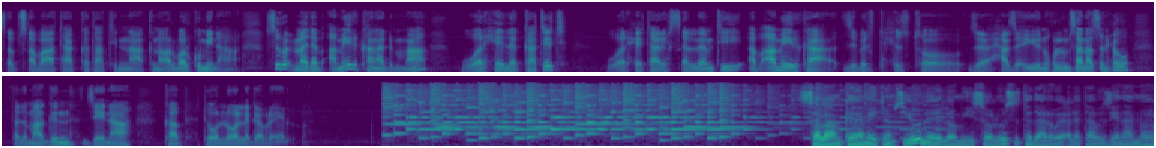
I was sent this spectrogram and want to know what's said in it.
ጸብጻባት ኣከታቲልና ክነቕርበልኩም ኢና። ስሩዕ መደብ ኣሜሪካና ድማ ወርሒ ለካቲት፣ ወርሒ ታሪኽ ጸለምቲ ኣብ ኣሜሪካ ዝብል ትሕዝቶ ዝሓዘ እዩ። ንኹሉ ምሳና ጽንሑ። ፈለማ ግን ዜና ካብ ተወልደ ወልደ ገብርኤል። ሰላም ከመይ ተምስዩ ንሎሚ ሰሉስ ዝተዳለወ ዕለታዊ ዜና እንሆ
